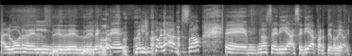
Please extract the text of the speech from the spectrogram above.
al borde del, de- de- del Del estrés, colapso. del colapso, eh, no sería, sería a partir de hoy.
